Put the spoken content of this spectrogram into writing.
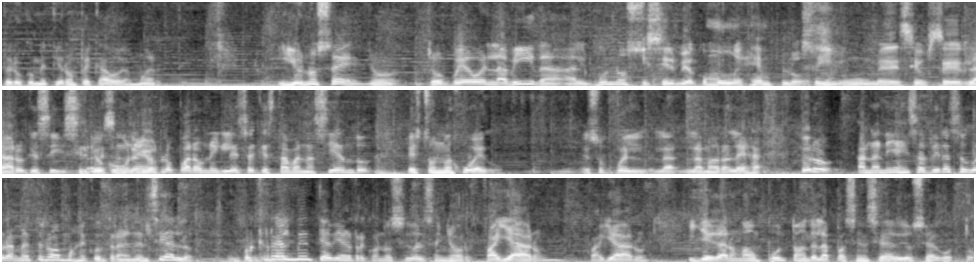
pero cometieron pecado de muerte. Y yo no sé, yo, yo veo en la vida algunos... Y sirvió como un ejemplo, ¿Sí? me decía usted. Claro que sí, sirvió como un ejemplo para una iglesia que estaban haciendo. Esto no es juego. Eso fue la, la, moraleja. Pero Ananías y Zafira seguramente lo vamos a encontrar en el cielo. Porque realmente habían reconocido al Señor. Fallaron, fallaron y llegaron a un punto donde la paciencia de Dios se agotó.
